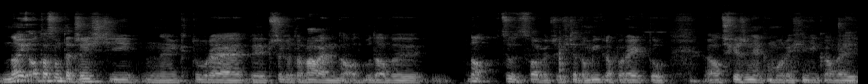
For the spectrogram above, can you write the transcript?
No i oto są te części, mm, które y, przygotowałem do odbudowy, no w cudzysłowie oczywiście do mikroprojektu odświeżenia komory silnikowej,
